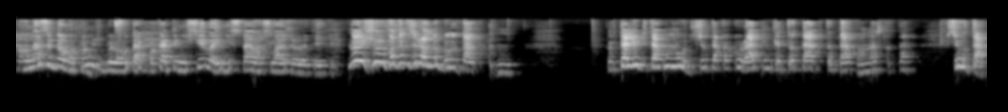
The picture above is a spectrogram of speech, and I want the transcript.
А у нас и дома, помнишь, было вот так, пока ты не села и не стала слаживать эти. Ну и что, потом все равно было так. Как-то люди так могут, все так аккуратненько, то так, то так, а у нас как-то все вот так.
